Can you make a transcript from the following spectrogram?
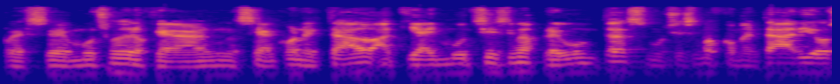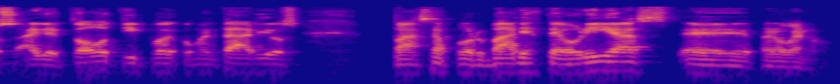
pues eh, muchos de los que han, se han conectado. Aquí hay muchísimas preguntas, muchísimos comentarios, hay de todo tipo de comentarios, pasa por varias teorías, eh, pero bueno,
